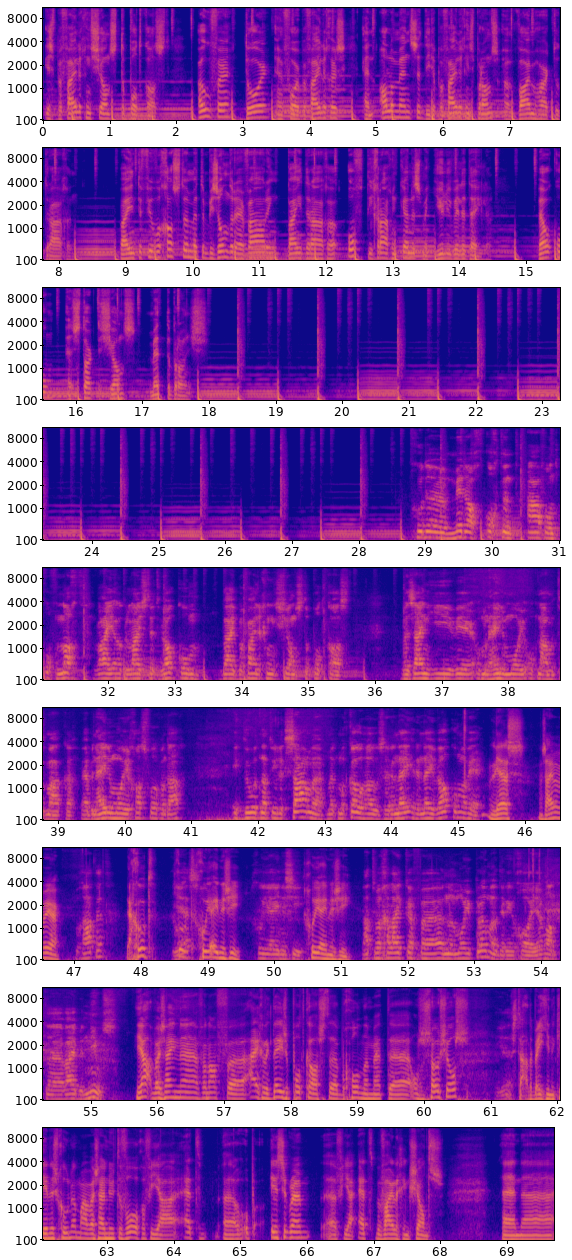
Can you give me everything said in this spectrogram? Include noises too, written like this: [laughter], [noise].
Is Beveiligingschance, de podcast. Over, door en voor beveiligers en alle mensen die de beveiligingsbranche een warm hart toedragen. Wij interviewen gasten met een bijzondere ervaring, bijdrage of die graag hun kennis met jullie willen delen. Welkom en start de chance met de branche. Goedemiddag, ochtend, avond of nacht, waar je ook luistert. Welkom bij Beveiligingschans, de podcast. We zijn hier weer om een hele mooie opname te maken. We hebben een hele mooie gast voor vandaag. Ik doe het natuurlijk samen met mijn co-host René. René, welkom maar weer. Yes, dan zijn we weer. Hoe gaat het? Ja, goed. Goed. Yes. Goede energie. Goede energie. Goede energie. Laten we gelijk even een, mooie promo erin gooien, want eh, wij hebben nieuws. Ja, wij zijn eh, vanaf eh, eigenlijk deze podcast eh, begonnen met onze socials. Yes. Staat een beetje in de kinderschoenen, maar wij zijn nu te volgen via ad, op Instagram, via beveiligingschans. En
